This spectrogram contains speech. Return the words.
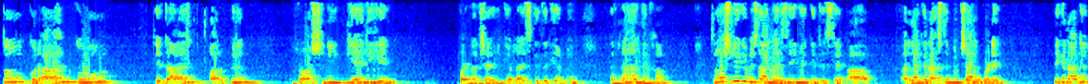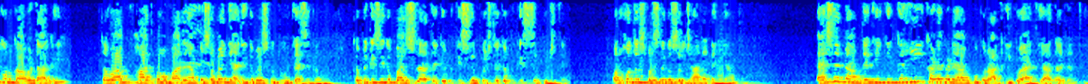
تو قرآن کو ہدایت اور پھر روشنی کے لیے پڑھنا چاہیے کہ اللہ اس کے ذریعے ہمیں راہ دکھا۔ تو روشنی کی مثال ایسی ہی ہے کہ جسے آپ اللہ کے راستے میں چل پڑے، لیکن آگے کو رکاوٹ آ گئی۔ تب آپ ہاتھ پاؤں مارے آپ کو سمجھ نہیں آ رہی کہ میں اس کو دور کیسے کروں؟ کبھی کسی کے پاس جاتے کبھی کسی سے پوچھتے کبھی کسی سے پوچھتے اور خود اس مسئلے کو سلجھانا نہیں آتا۔ ایسے میں آپ دیکھیں کہ کہیں کھڑے کھڑے آپ کو قرآن کی کوئی آیت یاد آ جاتی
